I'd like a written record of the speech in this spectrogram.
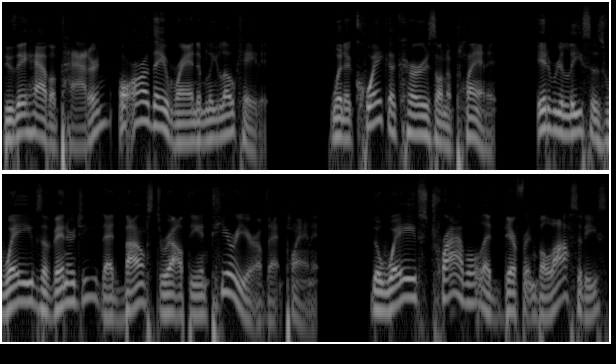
Do they have a pattern or are they randomly located? When a quake occurs on a planet, it releases waves of energy that bounce throughout the interior of that planet. The waves travel at different velocities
